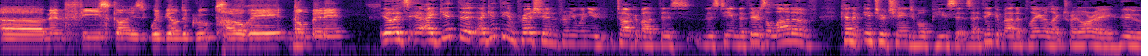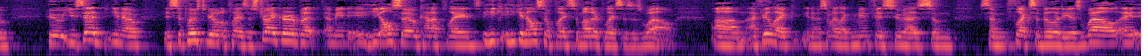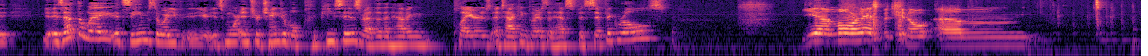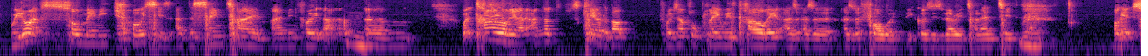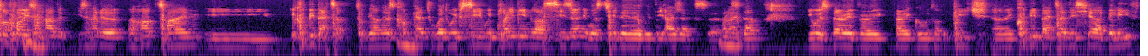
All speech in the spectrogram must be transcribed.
uh, Memphis Depay will be on the group. Traore, Dombele. You know, it's I get the I get the impression from you when you talk about this this team that there's a lot of kind of interchangeable pieces. I think about a player like Traore who who you said you know is supposed to be able to play as a striker, but I mean he also kind of plays he he can also play some other places as well. Um, I feel like you know somebody like Memphis who has some some flexibility as well. Uh, Is that the way it seems? The way you, it's more interchangeable pieces rather than having players attacking players that have specific roles. Yeah, more or less, but you know, um, we don't have so many choices at the same time. I mean, for uh, um, well, Traore, I, I'm not scared about, for example, play with Traore as, as a as a forward because he's very talented. Right. Okay, so far he's had he's had a, a hard time. He it could be better, to be honest, compared to what we've seen. We played him last season. He was still uh, with the Ajax uh, Right. Amsterdam. He was very, very, very good on the pitch. Uh, it could be better this year, I believe,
